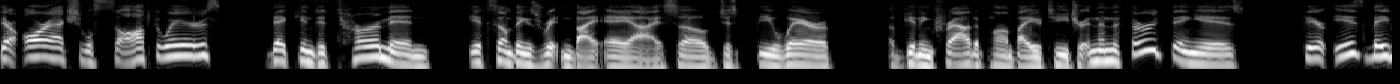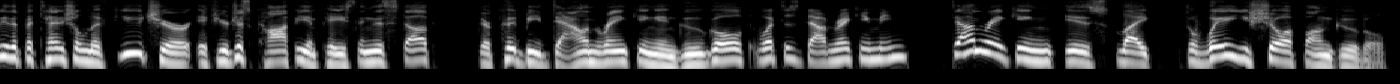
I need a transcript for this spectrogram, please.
there are actual softwares that can determine if something's written by AI. So just be aware of, of getting frowned upon by your teacher. And then the third thing is there is maybe the potential in the future, if you're just copy and pasting this stuff, there could be downranking in Google. What does downranking mean? Downranking is like the way you show up on Google,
